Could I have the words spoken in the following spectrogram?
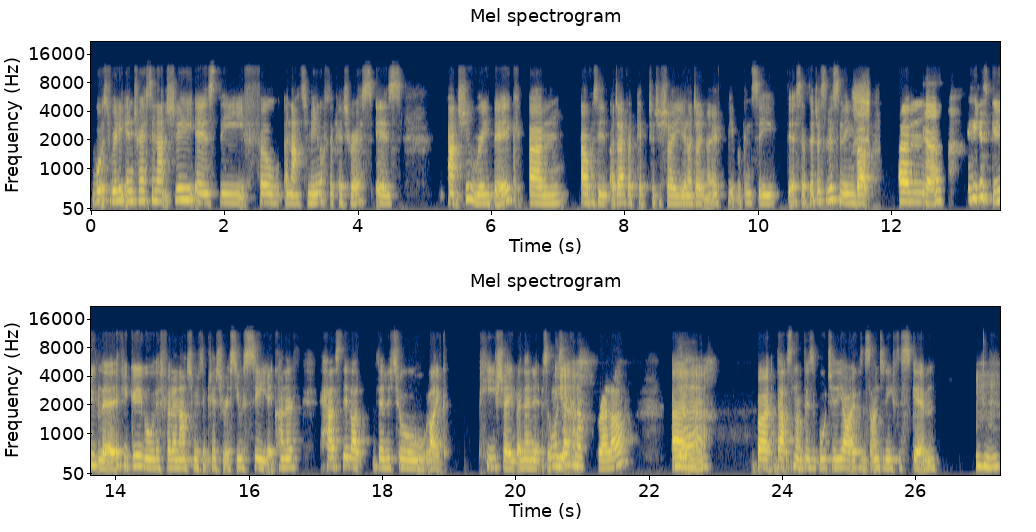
what's really interesting actually is the full anatomy of the clitoris is actually really big. Um, obviously, I don't have a picture to show you, and I don't know if people can see this or if they're just listening, but um, Yeah. if you just Google it, if you Google the full anatomy of the clitoris, you'll see it kind of has the like the little like P shape, and then it's almost like an umbrella. Um, yeah. But that's not visible to the eye because it's underneath the skin. Mhm.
